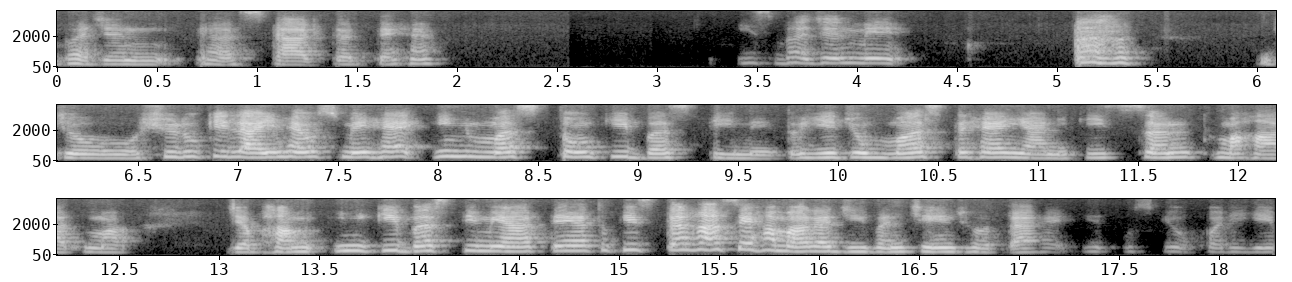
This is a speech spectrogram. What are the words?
भजन स्टार्ट करते हैं। इस भजन में जो शुरू की लाइन है उसमें है, इन मस्तों की बस्ती में। तो ये जो मस्त है, यानी कि संत महात्मा, जब हम इनकी बस्ती में आते हैं तो किस तरह से हमारा जीवन चेंज होता है? उसके ऊपर ये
